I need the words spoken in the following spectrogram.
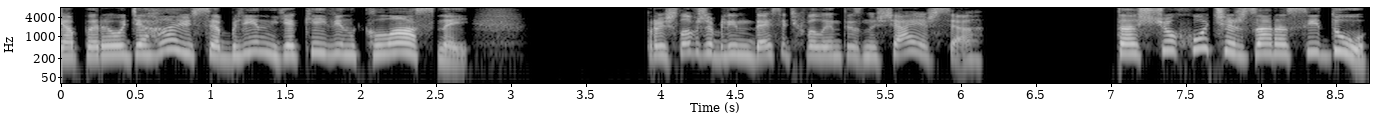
Я переодягаюся, блін, який він класний. Пройшло вже, блін, 10 хвилин, ти знущаєшся? Та що хочеш, зараз іду.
